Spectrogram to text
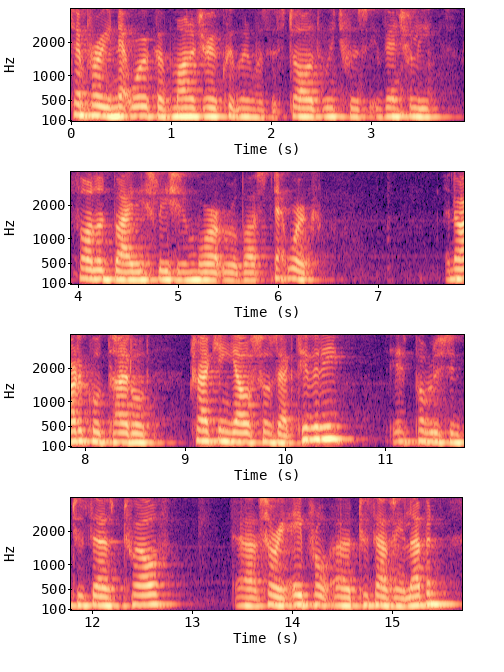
temporary network of monitoring equipment was installed, which was eventually followed by the installation of a more robust network. An article titled Tracking Yellowstone's Activity is published in 2012, uh, sorry, April uh, 2011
